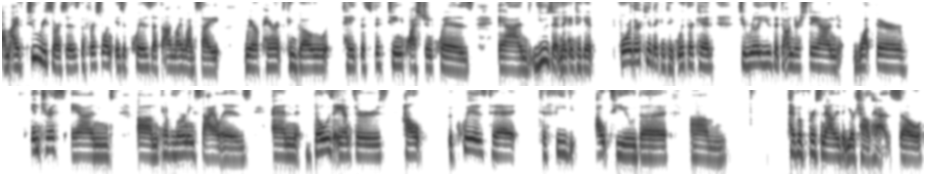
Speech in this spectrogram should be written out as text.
um, I have two resources. The first one is a quiz that's on my website where parents can go take this 15 question quiz and use it and they can take it for their kid, they can take with their kid to really use it to understand what their interests and um, kind of learning style is. And those answers help the quiz to to feed out to you the um, type of personality that your child has. So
